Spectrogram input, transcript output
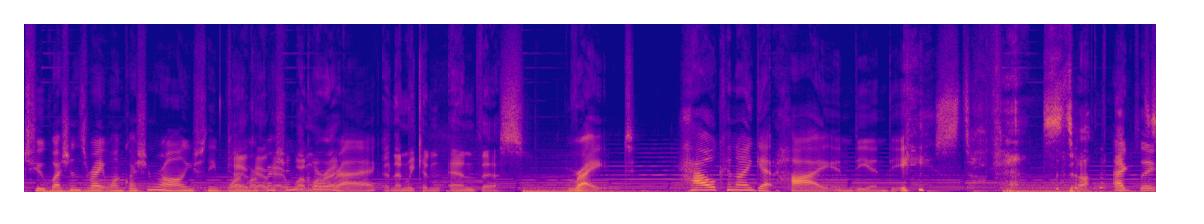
two questions right, one question wrong. You just need one Okay, more okay, okay. question One more right. correct. And then we can end this. Right. How can I get high in D&D? Stop it. Stop. it. Actually,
